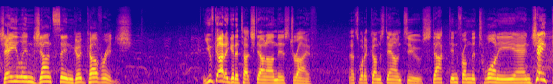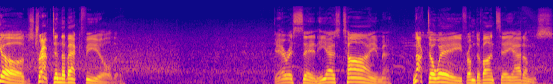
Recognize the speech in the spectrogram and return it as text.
Jaylon Johnson, good coverage. You've got to get a touchdown on this drive. That's what it comes down to. Stockton from the 20, and Jacobs trapped in the backfield. Garrison, he has time. Knocked away from Davante Adams.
